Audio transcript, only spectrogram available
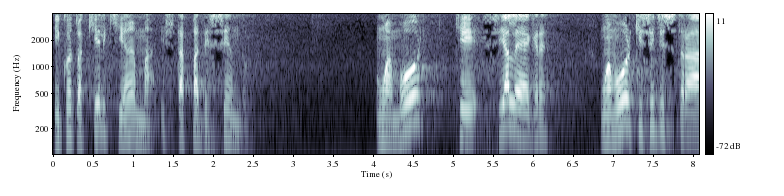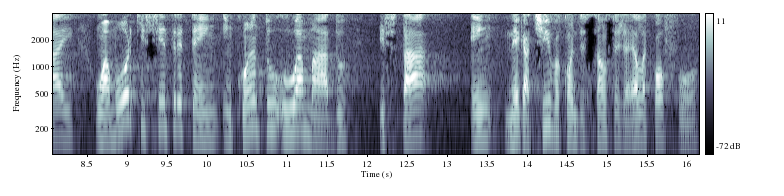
enquanto aquele que ama está padecendo? Um amor que se alegra, um amor que se distrai, um amor que se entretém enquanto o amado está em negativa condição, seja ela qual for,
